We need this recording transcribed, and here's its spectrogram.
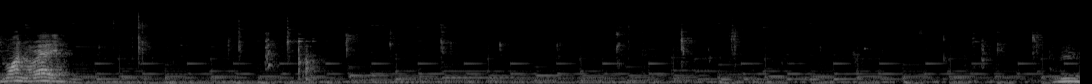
I one already. Mm.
